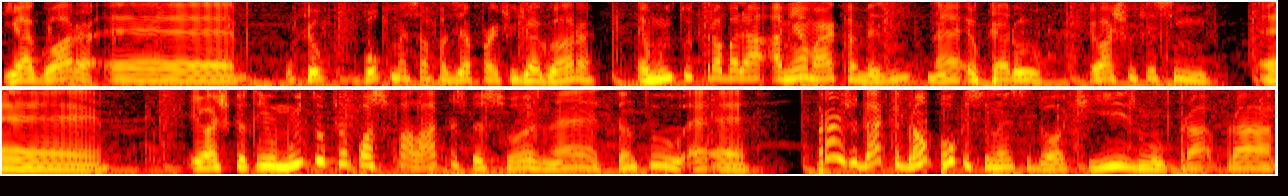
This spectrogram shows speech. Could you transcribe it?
E agora, é, o que eu vou começar a fazer a partir de agora é muito trabalhar a minha marca mesmo, né? Eu quero. Eu acho que assim. é, eu acho que eu tenho muito que eu posso falar para as pessoas, né? Tanto é, é, para ajudar a quebrar um pouco esse lance do autismo, para para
